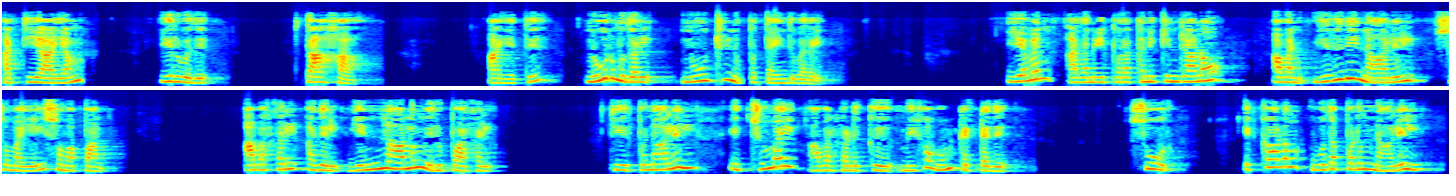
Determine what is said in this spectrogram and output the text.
அத்தியாயம் இருபது. தாஹா. ஆயத்து நூறு முதல் நூற்றி முப்பத்தைந்து வரை. எவன் அதனை புறக்கணிக்கின்றானோ அவன் இறுதி நாளில் சுமையை சுமப்பான். அவர்கள் அதில் எந்நாளும் இருப்பார்கள். தீர்ப்பு நாளில் இச்சுமை அவர்களுக்கு மிகவும் கெட்டது. சூர். எக்காலம் ஊதப்படும் நாளில்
